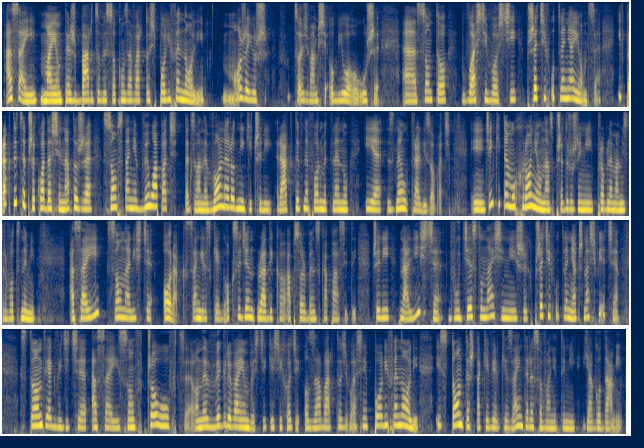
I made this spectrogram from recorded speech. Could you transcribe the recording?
Acai mają też bardzo wysoką zawartość polifenoli. Może już coś Wam się obiło o uszy. E, są to właściwości przeciwutleniające i w praktyce przekłada się na to, że są w stanie wyłapać tak zwane wolne rodniki, czyli reaktywne formy tlenu i je zneutralizować. I dzięki temu chronią nas przed różnymi problemami zdrowotnymi. Acai są na liście ORAC z angielskiego Oxygen Radical Absorbance Capacity, czyli na liście 20 najsilniejszych przeciwutleniaczy na świecie. Stąd, jak widzicie, Asai są w czołówce. One wygrywają wyścig, jeśli chodzi o zawartość właśnie polifenoli. I stąd też takie wielkie zainteresowanie tymi jagodami.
